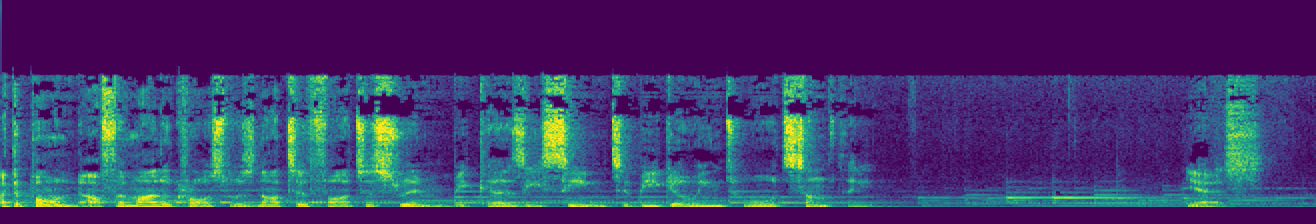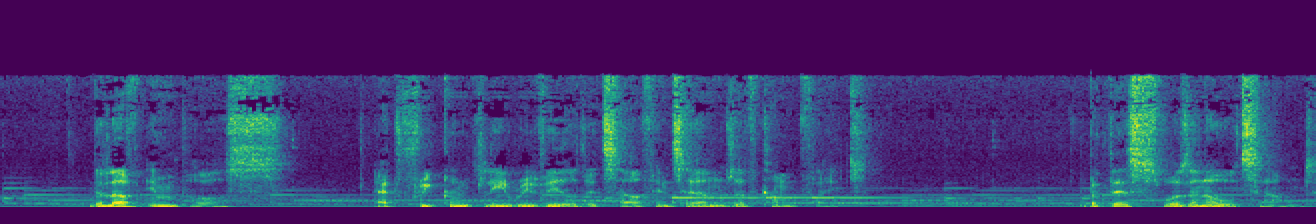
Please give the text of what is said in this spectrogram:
At the pond, half a mile across was not too far to swim because he seemed to be going towards something. Yes, the love impulse had frequently revealed itself in terms of conflict. But this was an old sound,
